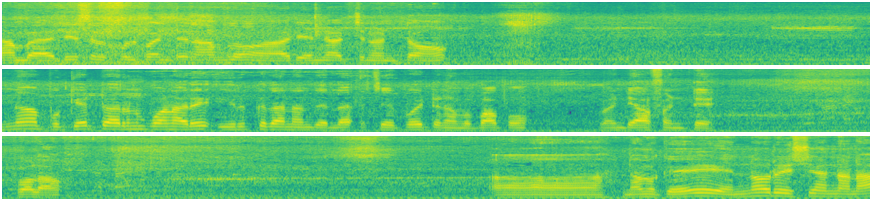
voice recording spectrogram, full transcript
நம்ம டீசல் ஃபுல் பண்ணிட்டு நாமளும் அடி எண்ணெய் அடிச்சுன்னு வந்துட்டோம். என்ன இப்போ கேட்டாருன்னு போனார். இருக்குதான்னு தெரியல. சரி போயிட்டு நம்ம பார்ப்போம். வண்டி ஆஃப் பண்ணிட்டு போகலாம் நமக்கு இன்னொரு விஷயம் என்னென்னா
